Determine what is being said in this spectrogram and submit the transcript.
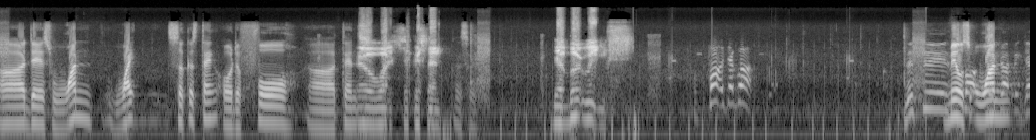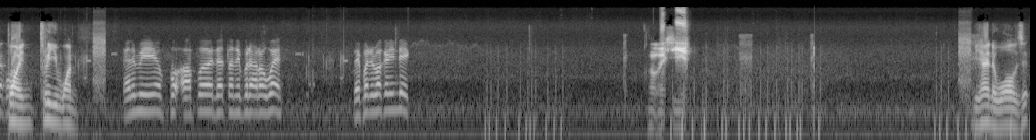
Uh, there's one white circus tank or the four uh tents. No, what circus tent? That's it. The bird wings. Fuck Jaguar. This is Mils Fox, one traffic, Jaguar. point three one. Enemy apa, apa datang daripada arah west. Daripada belakang dinding. Oh, I see it. Behind the wall, is it?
